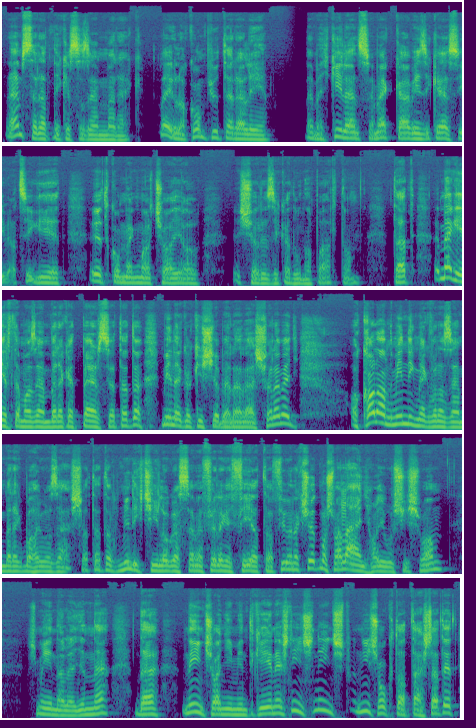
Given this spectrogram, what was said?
nem szeretnék ezt az emberek. Leül a komputer elé, bemegy kilencre, megkávézik, elszív a cigét, ötkor meg macsajjal sörözik a Dunaparton. Tehát megértem az embereket, persze, tehát mindenki a kisebb ellenállás fele megy. A kaland mindig megvan az emberek behajózása, tehát mindig csillog a szeme, főleg egy fiatal fiúnak, sőt most már lányhajós is van, és miért ne legyen, de nincs annyi, mint kéne, és nincs, nincs, nincs oktatás. Tehát itt,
